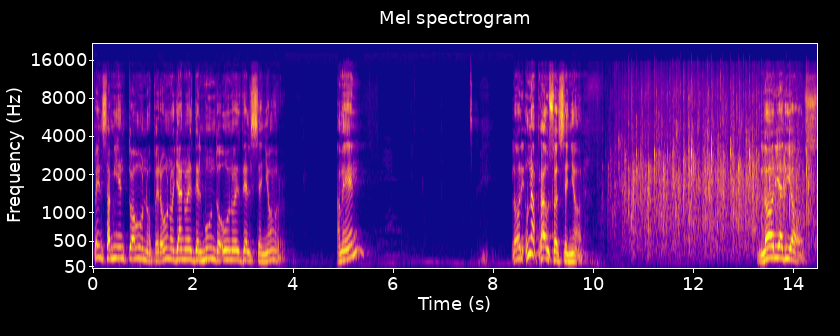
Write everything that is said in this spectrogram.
pensamiento a uno, pero uno ya no es del mundo, uno es del Señor. Amén. Gloria, un aplauso al Señor. Gloria a Dios.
